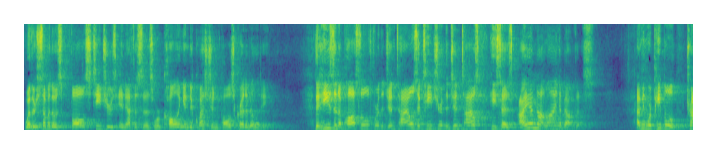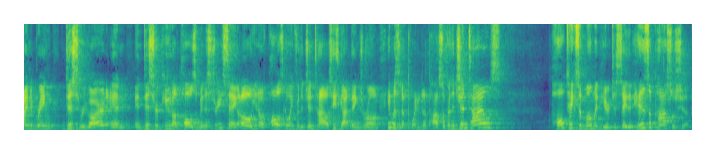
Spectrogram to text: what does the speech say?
whether some of those false teachers in Ephesus were calling into question Paul's credibility. That he's an apostle for the Gentiles, a teacher of the Gentiles. He says, I am not lying about this. I mean, were people trying to bring disregard and, and disrepute on Paul's ministry, saying, oh, you know, if Paul's going for the Gentiles, he's got things wrong. He wasn't appointed an apostle for the Gentiles. Paul takes a moment here to say that his apostleship,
